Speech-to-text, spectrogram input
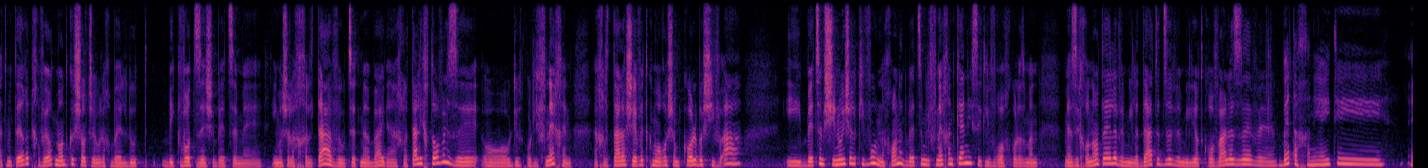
את מתארת חוויות מאוד קשות שהיו לך בילדות, בעקבות זה שבעצם אה, אימא שלך חלתה והוצאת מהבית. ההחלטה לכתוב על זה, או עוד, עוד לפני כן, ההחלטה לשבת כמו רשם קול בשבעה, היא בעצם שינוי של כיוון, נכון? את בעצם לפני כן כן ניסית לברוח כל הזמן מהזיכרונות האלה, ומלדעת את זה, ומלהיות קרובה לזה, ו... בטח, אני הייתי אה,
